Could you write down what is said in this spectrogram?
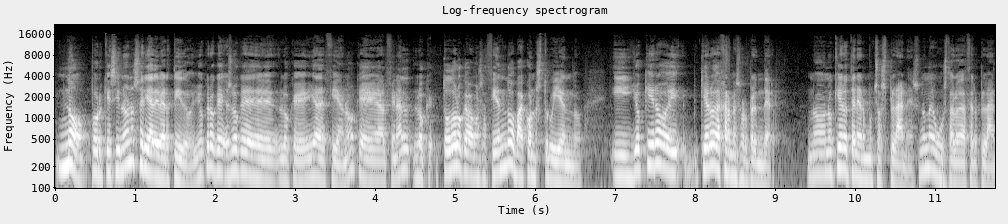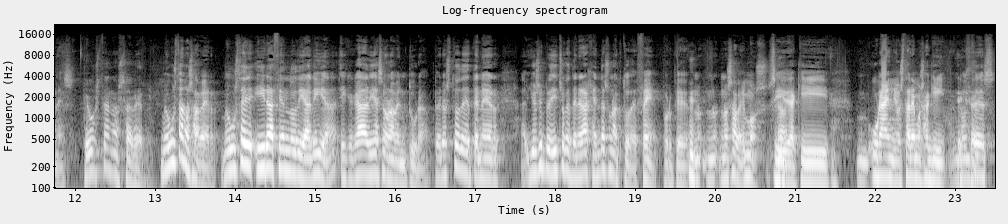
No, porque si no, no sería divertido. Yo creo que es lo que, lo que ella decía, ¿no? Que al final lo que, todo lo que vamos haciendo va construyendo. Y yo quiero, quiero dejarme sorprender. No, no quiero tener muchos planes, no me gusta lo de hacer planes. ¿Te gusta no saber? Me gusta no saber, me gusta ir haciendo día a día y que cada día sea una aventura. Pero esto de tener, yo siempre he dicho que tener agenda es un acto de fe, porque no, no- no sabemos si No. de aquí un año estaremos aquí. Entonces,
